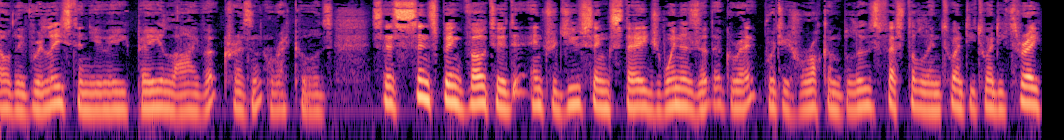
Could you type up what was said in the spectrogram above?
or they've released a new EP live at Crescent Records. It says, since being voted introducing stage winners at the Great British Rock and Blues Festival in 2023,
